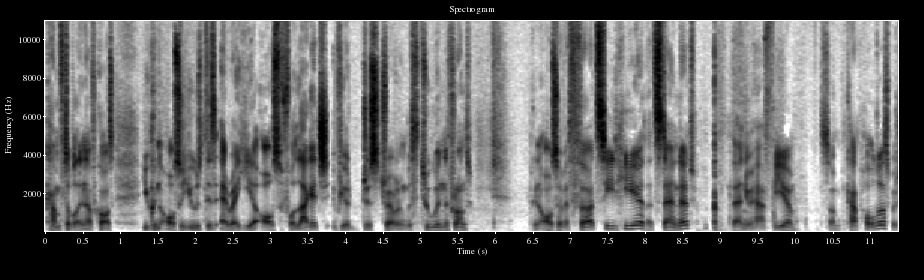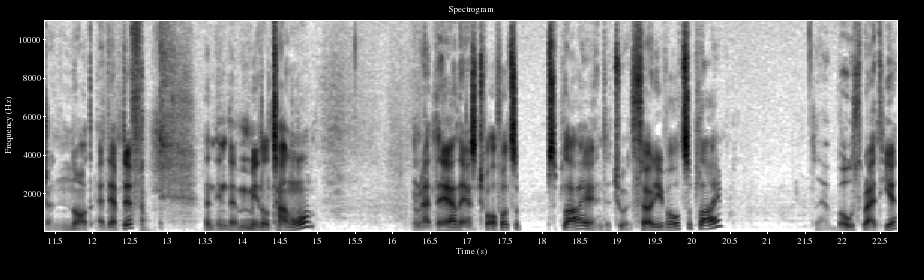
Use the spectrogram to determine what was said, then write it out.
comfortable. And of course, you can also use this area here also for luggage if you're just traveling with two in the front. You can also have a third seat here, that's standard. Then you have here some cup holders, which are not adaptive. Then in the middle tunnel, right there, there's 12 volt su supply and a 230 volt supply. I have both right here.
